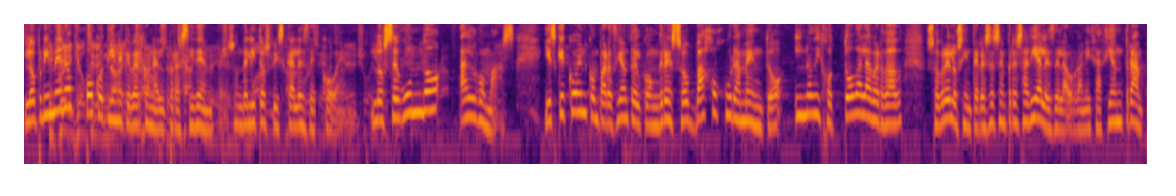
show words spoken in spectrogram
Lo primero poco tiene que ver con el presidente, son delitos fiscales de Cohen. Lo segundo, algo más. Y es que Cohen compareció ante el Congreso bajo juramento y no dijo toda la verdad sobre los intereses empresariales de la organización Trump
